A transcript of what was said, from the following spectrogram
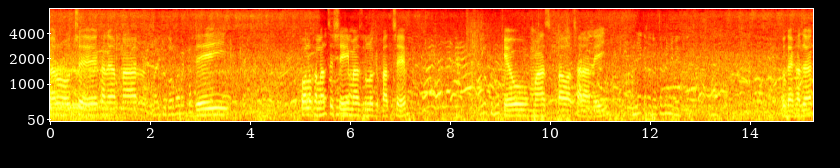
কারণ হচ্ছে এখানে আপনার যেই পলো আছে, সেই মাছগুলোকে পাচ্ছে। কেউ মাছ পাওয়া ছাড়া নেই। তো দেখা যাক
